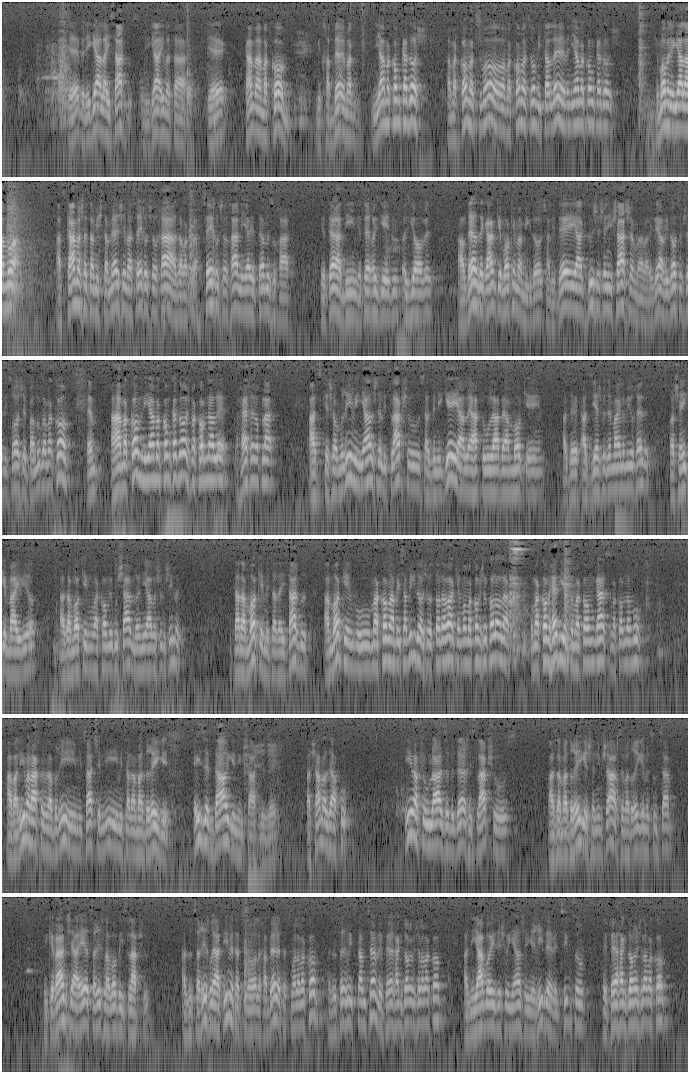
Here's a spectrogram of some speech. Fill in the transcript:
בנגיע לאיסאחדוס, בנגיע אם אתה כמה המקום מתחבר, נהיה מקום קדוש. המקום עצמו, המקום עצמו מתעלה ונהיה מקום קדוש. כמו בנגיע למוח. אז כמה שאתה משתמש עם השכל שלך, אז השכל שלך נהיה יותר מזוכח, יותר עדין, יותר אויס גדול, אויס גאובס. על דרך זה גם כמו המקדוש, על ידי הקדושה שנמשך שם, ועל ידי אבידוסם של ישראל שפעלו במקום, הם, המקום נהיה מקום קדוש, מקום נעלה, החכר הפלץ. אז כשאומרים עניין של אסלאפשוס, אז בניגיע להפעולה בעמוקים, אז, אז יש בזה מיילה מיוחדת. מה שאין כמייביר, אז המוקים הוא מקום מגושם, לא נהיה בו שום שינוי. מצד המוקים, מצד ההיסחדוס, המוקים הוא מקום הביס המקדוש, הוא אותו דבר כמו מקום של כל העולם. הוא מקום הדיוט, הוא מקום גס, מקום נמוך. אבל אם אנחנו מדברים מצד שני, מצד המדרגה, איזה דרגה נמשך לזה, אז שמה זה הפוך. אם הפעולה זה בדרך אסלאפשוס, אז המדרגה שנמשך זה מדרגה מצומצם. מכיוון שהעיר צריך לבוא באסלאפשוס, אז הוא צריך להתאים את עצמו, לחבר את עצמו למקום, אז הוא צריך להצטמצם לפרח הגדורים של המקום. אז נהיה בו איזשהו עניין של ירידה וצמצום לפרח הגדורים של המקום.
